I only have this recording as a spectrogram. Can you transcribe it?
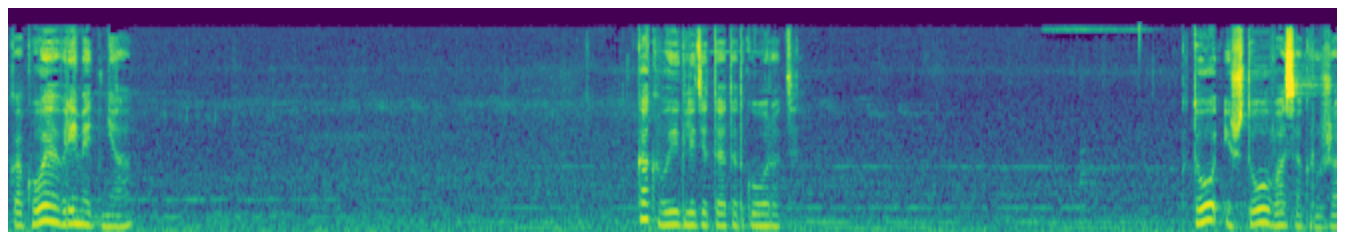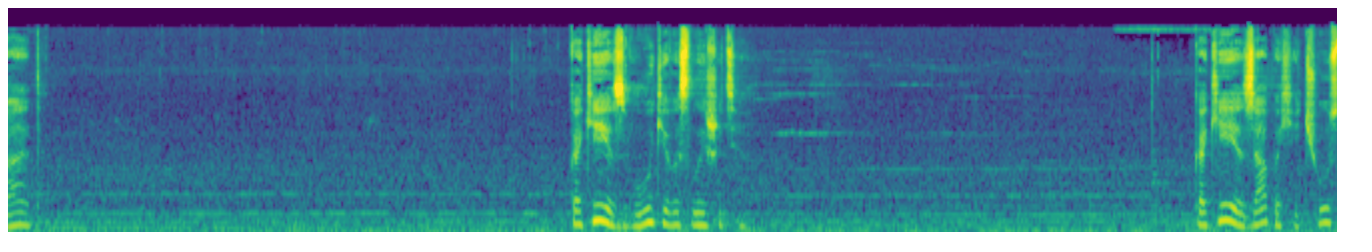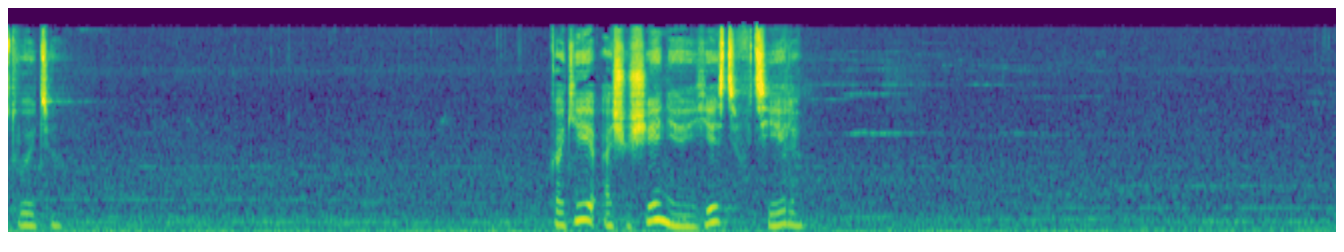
Какое время дня? Как выглядит этот город? Кто и что вас окружает – Какие звуки вы слышите? Какие запахи чувствуете? Какие ощущения есть в теле?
